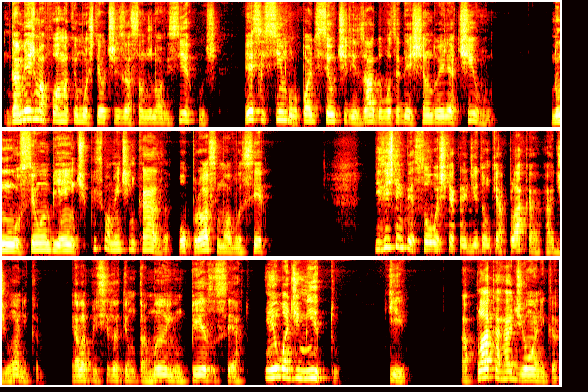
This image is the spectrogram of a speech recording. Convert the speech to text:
Da mesma forma que eu mostrei a utilização de nove círculos, esse símbolo pode ser utilizado você deixando ele ativo no seu ambiente, principalmente em casa ou próximo a você. Existem pessoas que acreditam que a placa radiônica ela precisa ter um tamanho, um peso certo. Eu admito que a placa radiônica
